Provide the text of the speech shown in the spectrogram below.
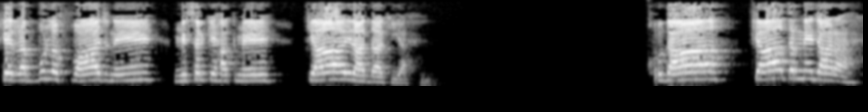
कि रब्बुल अफवाज ने मिस्र के हक में क्या इरादा किया है। खुदा क्या करने जा रहा है?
